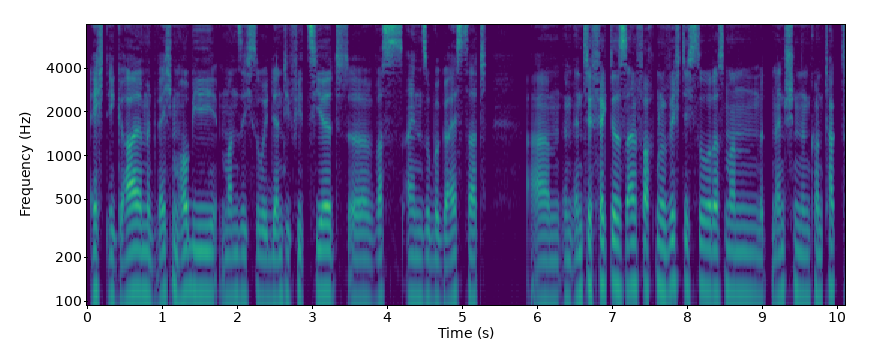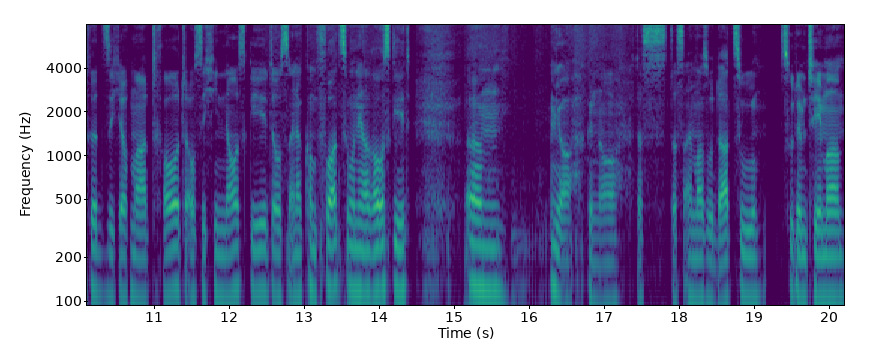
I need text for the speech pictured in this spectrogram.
echt egal, mit welchem Hobby man sich so identifiziert, äh, was einen so begeistert. Ähm, Im Endeffekt ist es einfach nur wichtig so, dass man mit Menschen in Kontakt tritt, sich auch mal traut, aus sich hinausgeht, aus seiner Komfortzone herausgeht. Ähm, ja, genau. Das, das einmal so dazu, zu dem Thema,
